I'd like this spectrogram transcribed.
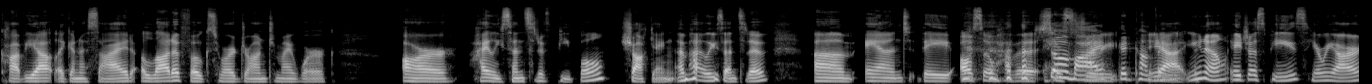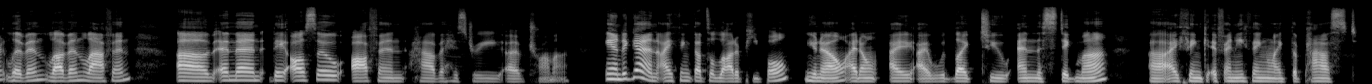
caveat, like an aside, a lot of folks who are drawn to my work are highly sensitive people. Shocking. I'm highly sensitive. Um, and they also have a so history. am I. Good company. Yeah, you know, HSPs. Here we are, living, loving, laughing. Um, and then they also often have a history of trauma. And again, I think that's a lot of people, you know, I don't, I, I would like to end the stigma. Uh, I think if anything, like the past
